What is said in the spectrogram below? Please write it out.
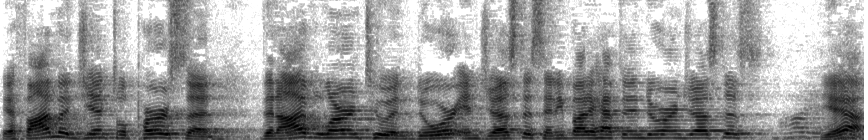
If I'm a gentle person, then I've learned to endure injustice. Anybody have to endure injustice? Yeah.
